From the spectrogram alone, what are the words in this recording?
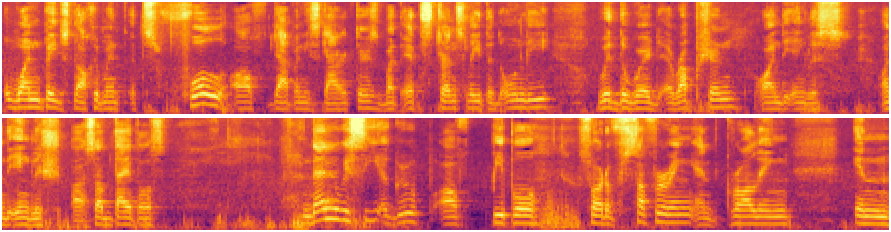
one page document. It's full of Japanese characters, but it's translated only with the word eruption on the English on the English uh, subtitles. Then we see a group of people sort of suffering and crawling in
